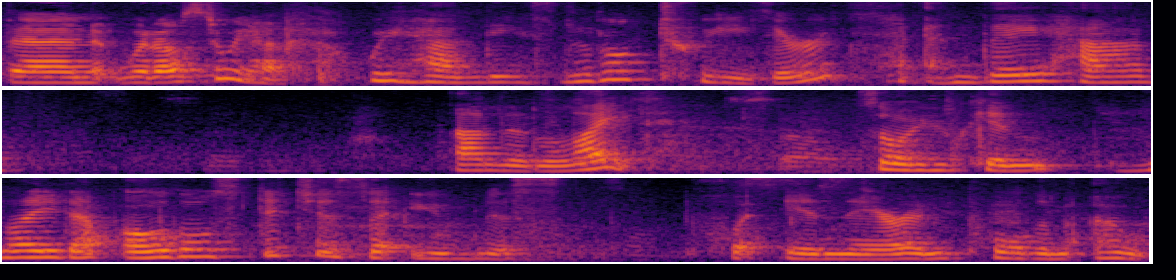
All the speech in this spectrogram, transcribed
Then what else do we have? We have these little tweezers and they have a little light. So you can light up all those stitches that you just put in there and pull them out.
